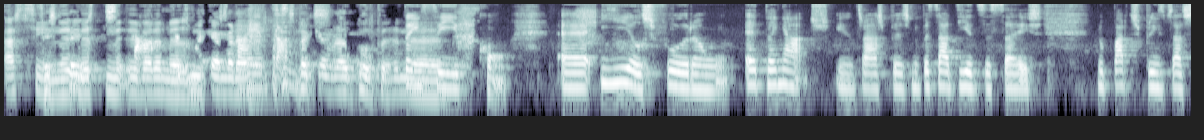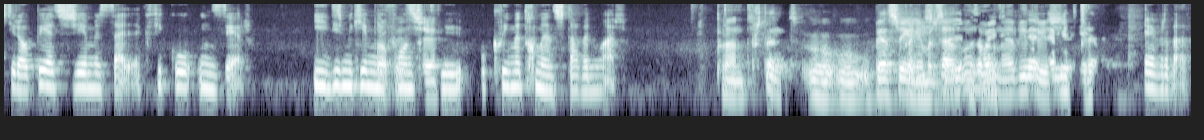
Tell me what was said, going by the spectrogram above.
Acho que sim, Fez- ne- neste, agora mesmo. Na câmara, Está na câmara oculta. tem na- saído com. Uh, e eles foram apanhados, entre aspas, no passado dia 16, no Parque dos Príncipes, a assistir ao PSG Marselha, que ficou 1-0. E diz-me aqui a minha fonte PSG. que o clima de romance estava no ar. Pronto. Portanto, o, o, PSG ganha Marselha, mas também não é, é, é mentira. É verdade.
